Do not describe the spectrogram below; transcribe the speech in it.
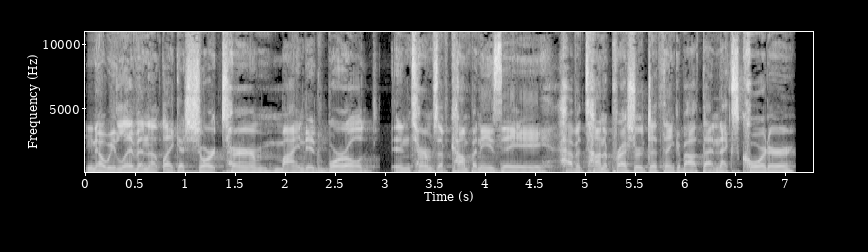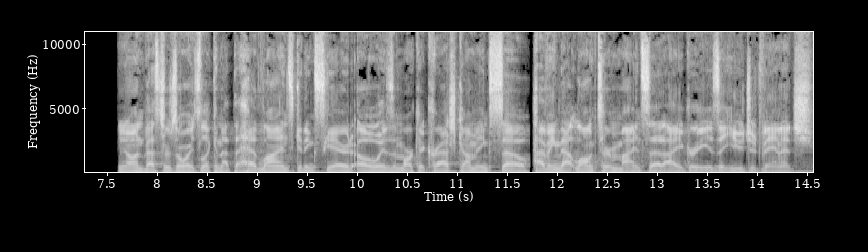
you know, we live in a, like a short term minded world in terms of companies. They have a ton of pressure to think about that next quarter. You know, investors are always looking at the headlines, getting scared. Oh, is a market crash coming? So having that long term mindset, I agree, is a huge advantage.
